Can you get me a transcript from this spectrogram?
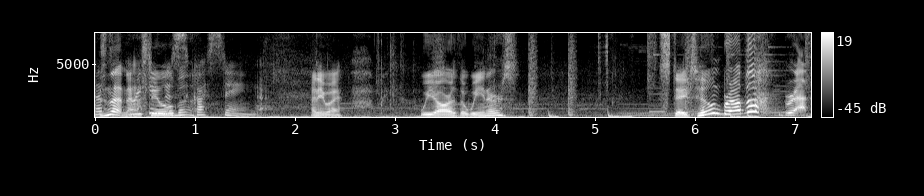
Isn't that nasty a freaking little bit? disgusting. Anyway, we are the Wieners. Stay tuned, brother. Brother.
